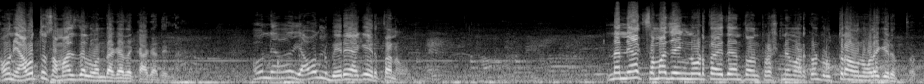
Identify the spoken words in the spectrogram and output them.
ಅವನು ಯಾವತ್ತೂ ಸಮಾಜದಲ್ಲಿ ಒಂದಾಗೋದಕ್ಕಾಗೋದಿಲ್ಲ. ಅವನು ಯಾವಾಗಲೂ ಬೇರೆಯಾಗೇ ಇರ್ತಾನೆ ಅವನು. ನನ್ನ ಯಾಕೆ ಸಮಾಜ ಹೆಂಗೆ ನೋಡ್ತಾ ಇದೆ ಅಂತ ಅವ್ನು ಪ್ರಶ್ನೆ ಮಾಡ್ಕೊಂಡು ಉತ್ತರ ಅವನೊಳಗಿರುತ್ತದೆ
